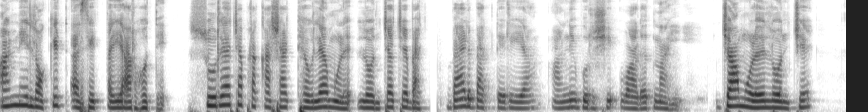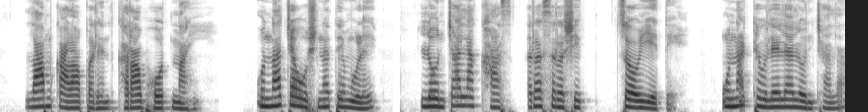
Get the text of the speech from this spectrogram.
आणि लॉकिट ॲसिड तयार होते. सूर्याच्या प्रकाशात ठेवल्यामुळे लोणच्याचे बॅक बॅड बॅक्टेरिया आणि बुरशी वाढत नाही ज्यामुळे लोणचे लांब काळापर्यंत खराब होत नाही. उन्हाच्या उष्णतेमुळे लोणच्याला खास रसरशीत चव येते. उन्हात ठेवलेल्या लोणच्याला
